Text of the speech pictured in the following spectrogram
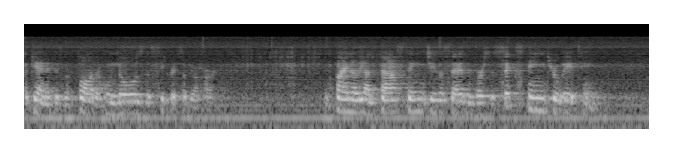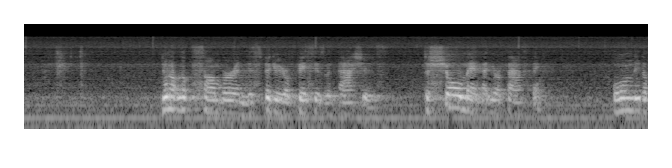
Again, it is the Father who knows the secrets of your heart. And finally, on fasting, Jesus says in verses 16 through 18, Do not look somber and disfigure your faces with ashes to show men that you're fasting. Only the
